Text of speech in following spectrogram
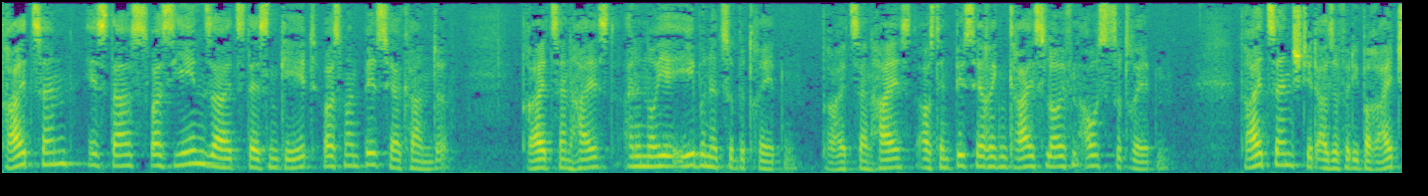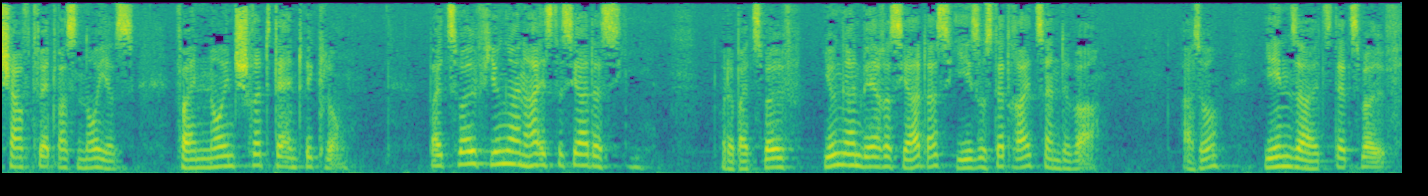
13 ist das, was jenseits dessen geht, was man bisher kannte. 13 heißt, eine neue Ebene zu betreten. 13 heißt, aus den bisherigen Kreisläufen auszutreten. 13 steht also für die Bereitschaft für etwas Neues, für einen neuen Schritt der Entwicklung. Bei zwölf Jüngern heißt es ja, dass, oder bei zwölf Jüngern wäre es ja, dass Jesus der Dreizehnte war. Also jenseits der zwölf.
